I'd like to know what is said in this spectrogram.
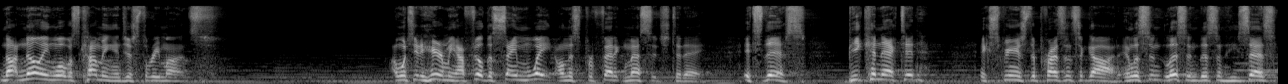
not knowing what was coming in just three months. I want you to hear me. I feel the same weight on this prophetic message today. It's this be connected, experience the presence of God. And listen, listen, listen. He says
